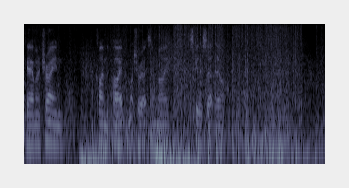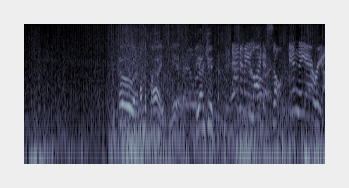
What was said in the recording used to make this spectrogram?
Okay, I'm gonna try and climb the pipe. I'm not sure that's in my skill set though. Oh, and I'm on the pipe. Yeah. Behind you. Enemy light assault in the area!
